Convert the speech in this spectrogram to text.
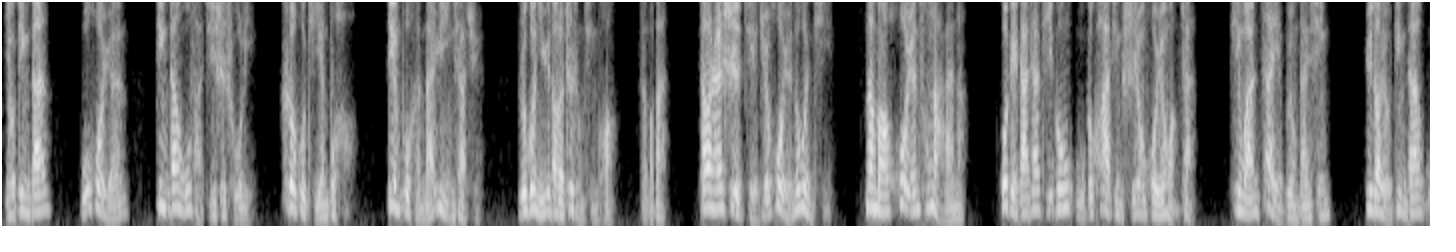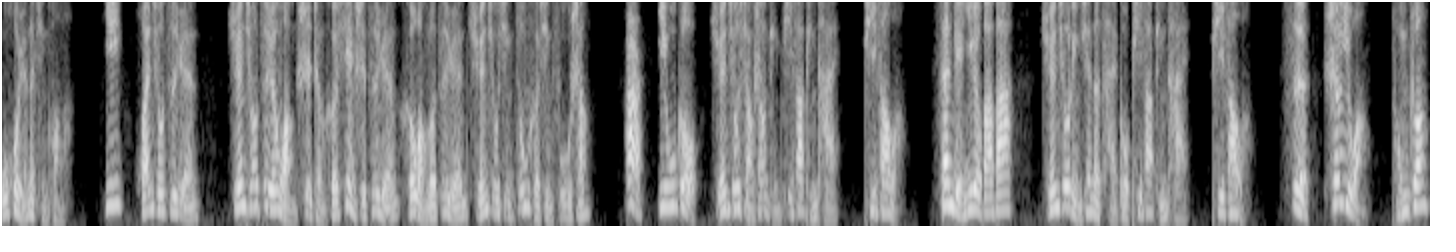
有订单无货源，订单无法及时处理，客户体验不好，店铺很难运营下去。如果你遇到了这种情况，怎么办？当然是解决货源的问题。那么货源从哪来呢？我给大家提供五个跨境实用货源网站，听完再也不用担心遇到有订单无货源的情况了。一、环球资源，全球资源网是整合现实资源和网络资源全球性综合性服务商。二、义乌购，全球小商品批发平台、批发网。三点一六八八，全球领先的采购批发平台、批发网。四、生意网，童装、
